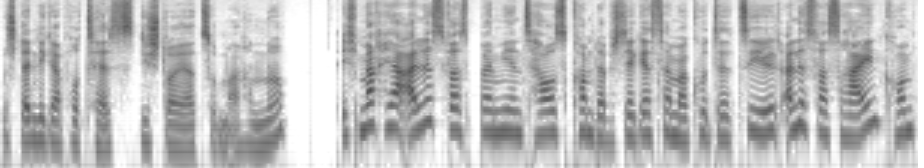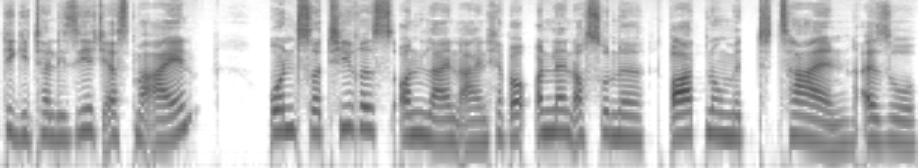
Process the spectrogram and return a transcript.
ständiger Prozess, die Steuer zu machen. Ne? Ich mache ja alles, was bei mir ins Haus kommt, habe ich dir gestern mal kurz erzählt. Alles, was reinkommt, digitalisiere ich erstmal ein und sortiere es online ein. Ich habe auch online auch so eine Ordnung mit Zahlen. Also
